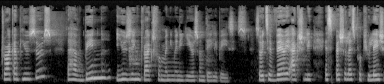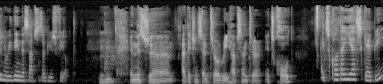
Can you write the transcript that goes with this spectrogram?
drug abusers that have been using drugs for many, many years on daily basis. So it's a very actually a specialized population within the substance abuse field. Mm-hmm. And this uh, addiction center or rehab center, it's called? It's called Skepi.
